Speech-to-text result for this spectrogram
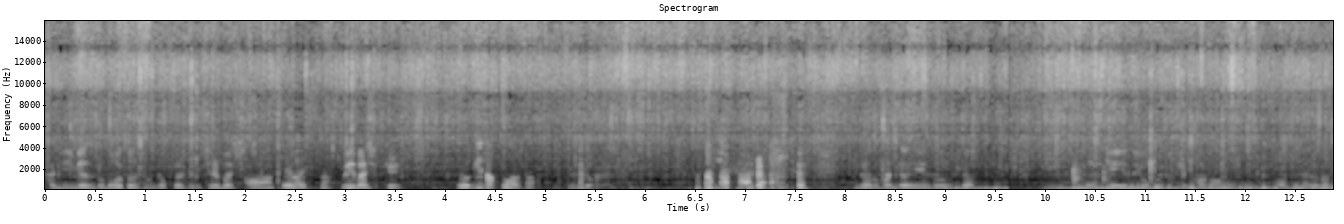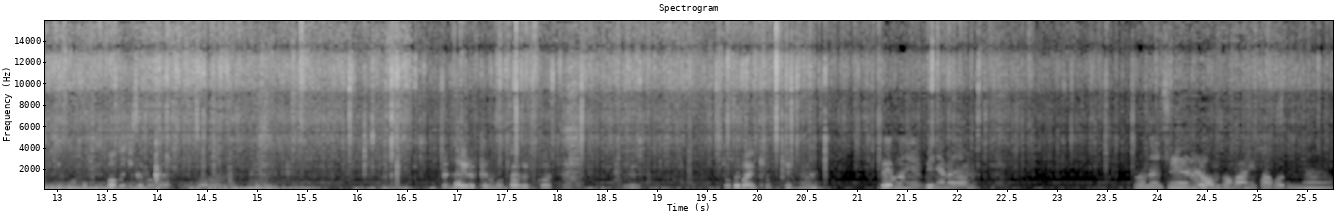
다니면서 먹었던 삼겹살 중에 제일 맛있어. 어, 제일 맛있어. 왜 맛있게? 여기다 구워서. 이런 환경에서 우리가 이 동계에도 요걸 이렇게 바로 어? 자연하면서 먹- 먹으니까 더 맛있는 거야. 맨날 이렇게는 못 살을 것 같아. 너무 많이 춥지? 매번 이- 왜냐면 저는 추위를 엄청 많이 타거든요.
